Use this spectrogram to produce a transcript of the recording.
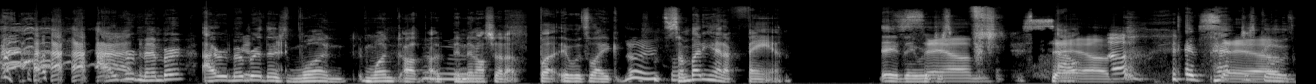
I remember. I remember. There's one. One. Uh, uh, and then I'll shut up. But it was like somebody had a fan. They, they were Sam, just. Sam. Oh, And Pat just goes,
